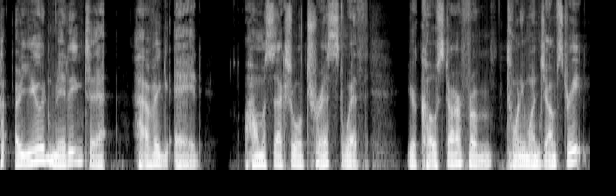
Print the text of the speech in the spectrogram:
are you admitting to having a homosexual tryst with your co-star from Twenty One Jump Street?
